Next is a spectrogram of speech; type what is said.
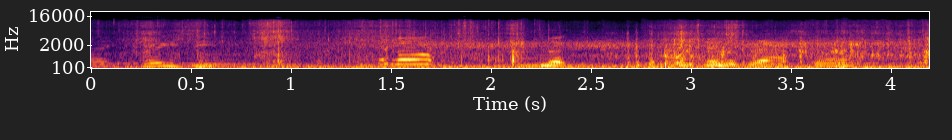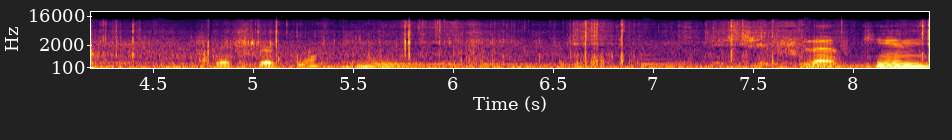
Like crazy. Hello. Look, it's in the grass now. Mr. Fluffy. Fluffkin.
